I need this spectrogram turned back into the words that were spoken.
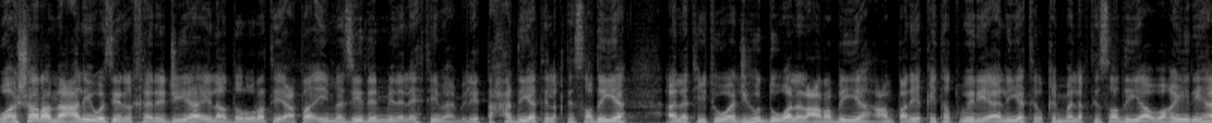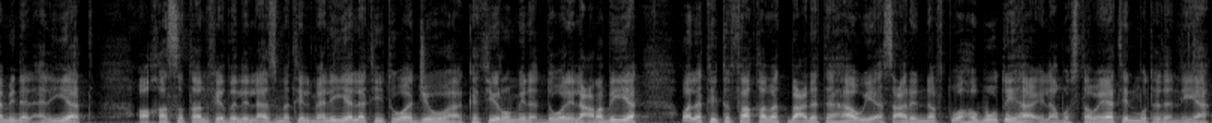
وأشار معالي وزير الخارجية إلى ضرورة إعطاء مزيد من الاهتمام للتحديات الاقتصادية التي تواجه الدول العربية عن طريق تطوير آلية القمة الاقتصادية وغيرها من الآليات وخاصة في ظل الأزمة المالية التي تواجهها كثير من الدول العربية والتي تفاقمت بعد تهاوي أسعار النفط وهبوطها إلى مستويات متدنية.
